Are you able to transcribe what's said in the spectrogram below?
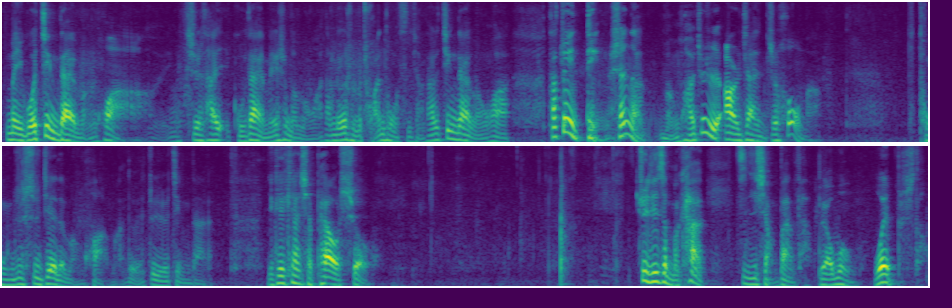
美国近代文化啊，其实它古代也没什么文化，它没有什么传统思想，它的近代文化，它最鼎盛的文化就是二战之后嘛，统治世界的文化嘛，对，这就是近代。你可以看 Chappelle Show。具体怎么看，自己想办法，不要问我，我也不知道。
